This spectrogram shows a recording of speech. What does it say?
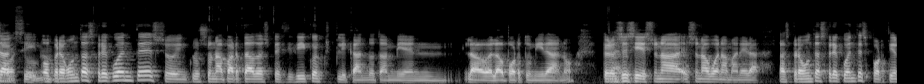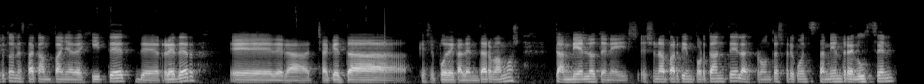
así? O preguntas frecuentes o incluso un apartado específico explicando también la, oportunidad, ¿no? Pero sí, sí, es una, es una buena manera. Las preguntas frecuentes, por cierto, en esta campaña de Hited, de Redder, eh, de la chaqueta que se puede calentar, vamos, también lo tenéis. Es una parte importante. Las preguntas frecuentes también reducen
